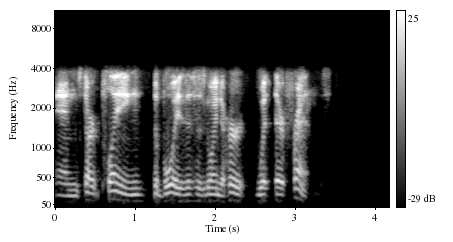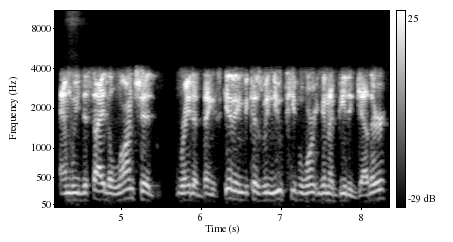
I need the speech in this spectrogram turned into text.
and start playing the boys. This is going to hurt with their friends. And we decided to launch it right at Thanksgiving because we knew people weren't going to be together.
